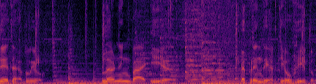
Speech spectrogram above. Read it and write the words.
DW Learning by Ear Aprender de ouvido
